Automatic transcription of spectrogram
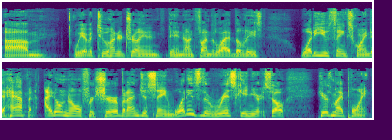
Um, we have a 200 trillion in, in unfunded liabilities. What do you think is going to happen? I don't know for sure, but I'm just saying what is the risk in your So, here's my point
